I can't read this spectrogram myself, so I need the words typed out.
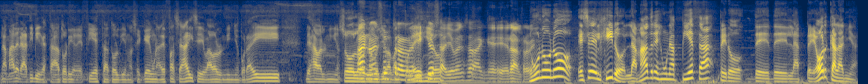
La madre era típica, estaba todo el día de fiesta, todo el día no sé qué, una desfasada y se llevaba a los niños por ahí, dejaba a los niños solos, ah, no, no, los es llevaba ultra al colegio. Yo pensaba que era al revés. No, no, no. Ese es el giro. La madre es una pieza, pero de, de la peor calaña.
